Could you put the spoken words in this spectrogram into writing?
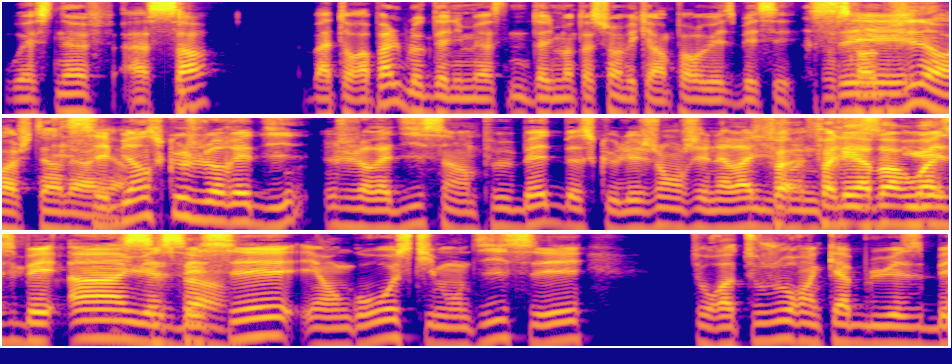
ou S9 à ça, bah t'auras pas le bloc d'alimentation avec un port USB-C. On sera obligé d'en racheter un derrière. C'est bien ce que je leur ai dit. Je leur ai dit c'est un peu bête parce que les gens en général ils ont une fallait avoir USB-A, USB-C et en gros ce qu'ils m'ont dit c'est tu auras toujours un câble USB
